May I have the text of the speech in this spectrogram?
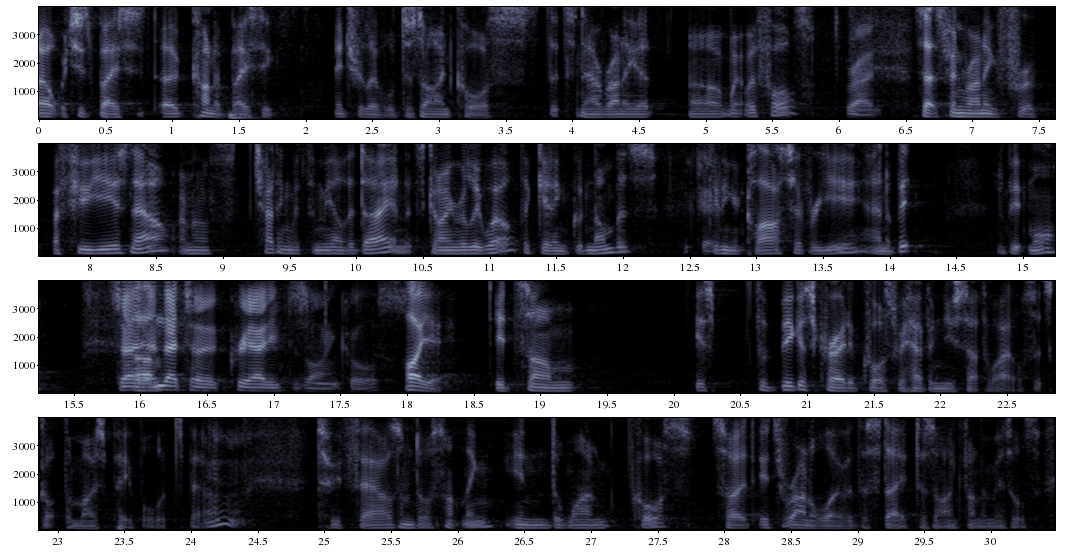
uh, which is based a kind of basic entry level design course that's now running at uh, Wentworth Falls. Right. So that's been running for a few years now, and I was chatting with them the other day, and it's going really well. They're getting good numbers, okay. getting a class every year, and a bit, a bit more. So, um, and that's a creative design course. Oh yeah, it's um, it's the biggest creative course we have in New South Wales. It's got the most people. It's about. Oh 2000 or something in the one course. So it, it's run all over the state, design fundamentals.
